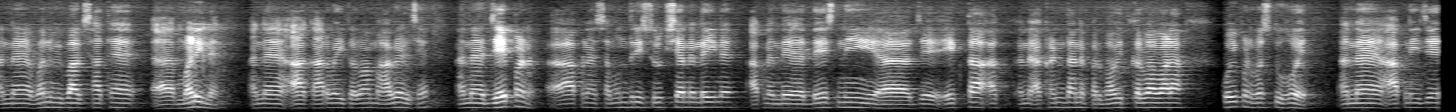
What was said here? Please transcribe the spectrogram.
અને વન વિભાગ સાથે મળીને અને આ કાર્યવાહી કરવામાં આવેલ છે. અને જે પણ આપણે સમુદ્રી સુરક્ષાને લઈને આપણે દેશની જે એકતા અને અખંડતાને પ્રભાવિત કરવાવાળા કોઈ પણ વસ્તુ હોય અને આપણી જે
